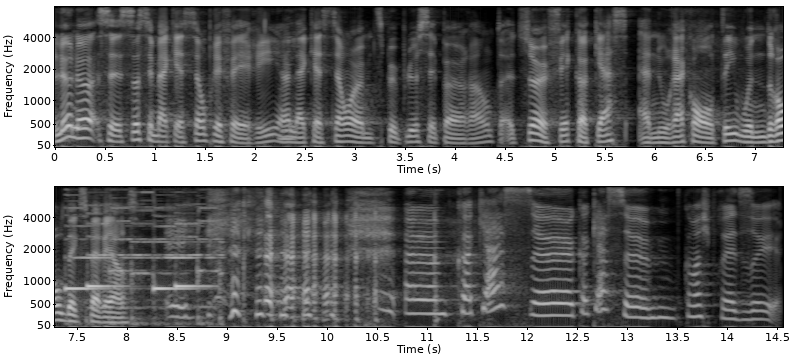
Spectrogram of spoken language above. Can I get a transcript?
Là, là, ça, c'est ma question préférée, hein, la question un petit peu plus épeurante. As-tu un fait cocasse à nous raconter ou une drôle d'expérience? Euh, cocasse, euh, cocasse, euh, comment je pourrais dire?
